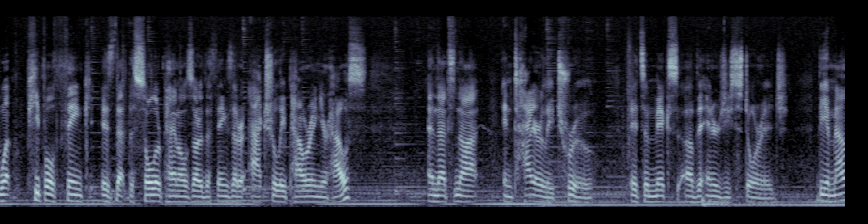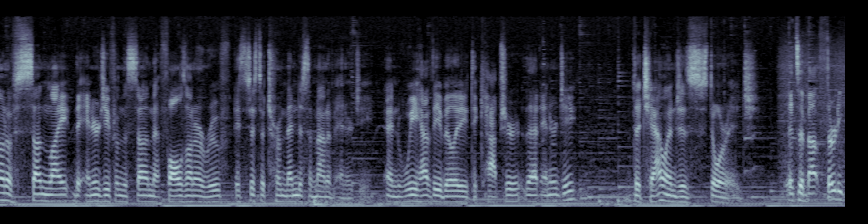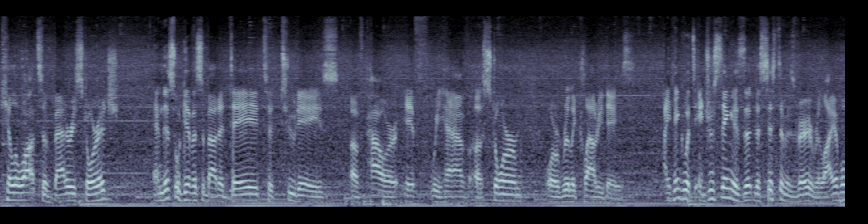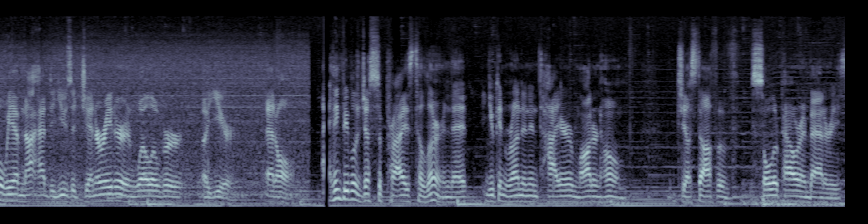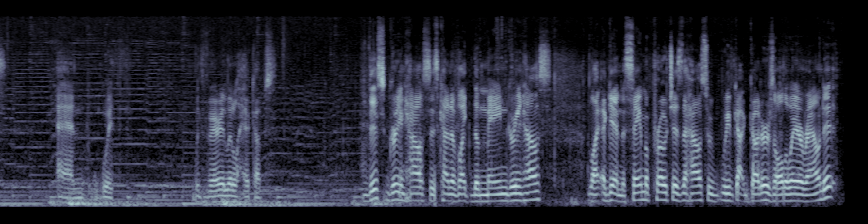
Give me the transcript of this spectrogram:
what people think is that the solar panels are the things that are actually powering your house, and that's not entirely true. It's a mix of the energy storage. The amount of sunlight, the energy from the sun that falls on our roof, it's just a tremendous amount of energy. And we have the ability to capture that energy. The challenge is storage. It's about 30 kilowatts of battery storage, and this will give us about a day to two days of power if we have a storm or really cloudy days. I think what's interesting is that the system is very reliable. We have not had to use a generator in well over a year at all. I think people are just surprised to learn that you can run an entire modern home just off of solar power and batteries and with with very little hiccups. This greenhouse is kind of like the main greenhouse. Like again, the same approach as the house. We've got gutters all the way around it.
